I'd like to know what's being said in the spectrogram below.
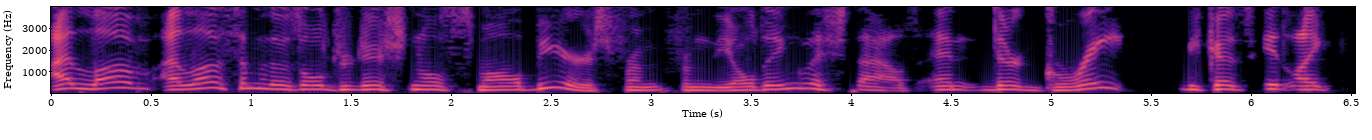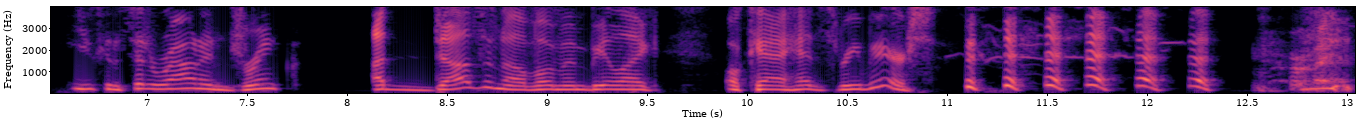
i love i love some of those old traditional small beers from from the old english styles and they're great because it like you can sit around and drink a dozen of them and be like okay i had three beers right.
